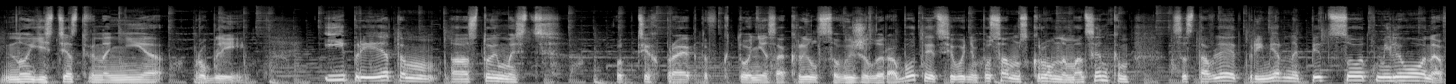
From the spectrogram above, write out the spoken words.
но, естественно, не рублей. И при этом а, стоимость вот тех проектов, кто не закрылся, выжил и работает, сегодня по самым скромным оценкам составляет примерно 500 миллионов.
